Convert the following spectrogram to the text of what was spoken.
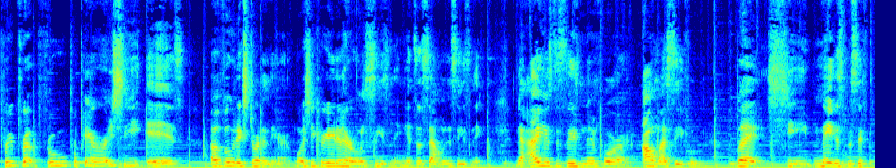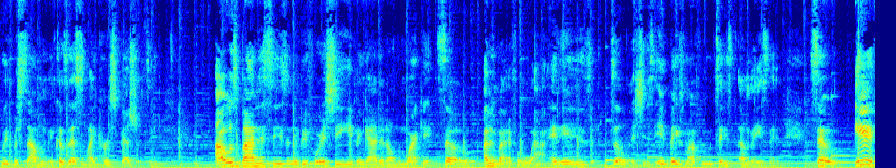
pre-prep food preparer. She is a food extraordinaire. Well, she created her own seasoning. It's a salmon seasoning. Now, I use the seasoning for all my seafood, but she made it specifically for salmon because that's like her specialty. I was buying this seasoning before she even got it on the market. So I've been buying it for a while and it is delicious. It makes my food taste amazing. So if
